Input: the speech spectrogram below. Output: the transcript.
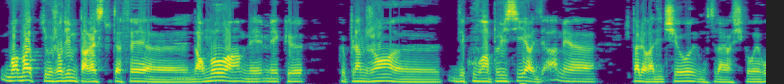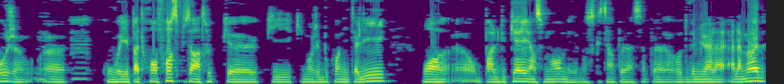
Moi, moi, qui aujourd'hui me paraissent tout à fait euh, mm. normaux, hein, mais mais que que plein de gens euh, découvrent un peu ici. Alors, ils disent ah mais euh, je sais pas le radicchio, donc c'est la chicorée rouge. Euh, qu'on voyait pas trop en France, c'est plutôt un truc euh, qui, qui mangeait beaucoup en Italie. Bon, euh, on parle du kale en ce moment, mais bon, parce que c'est un peu, c'est un peu redevenu à la, à la mode.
